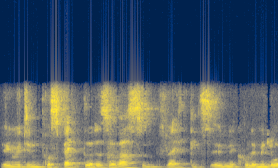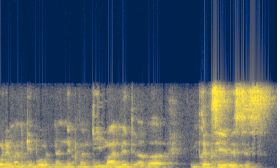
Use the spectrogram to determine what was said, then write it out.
irgendwie den Prospekt oder sowas und vielleicht gibt es irgendeine coole Melone im Angebot und dann nimmt man die mal mit, aber im Prinzip ist es,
